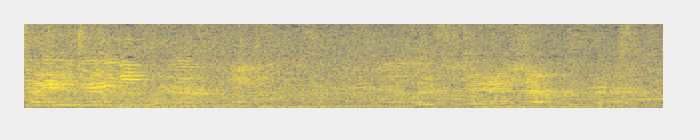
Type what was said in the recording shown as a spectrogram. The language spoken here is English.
There's fans everywhere.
